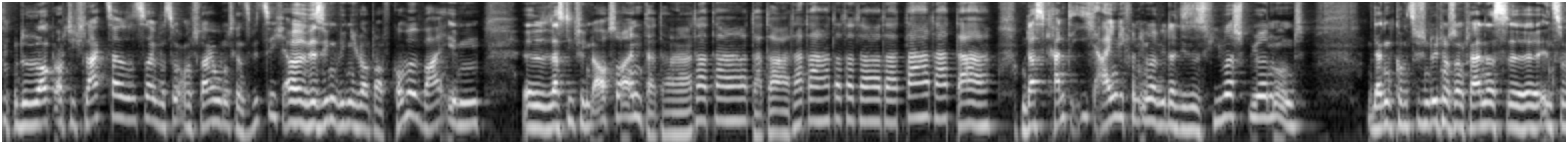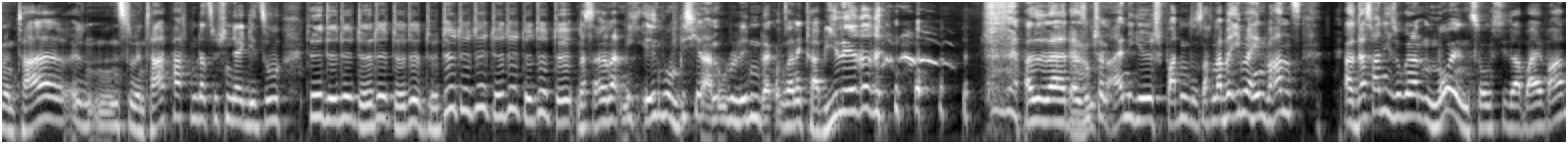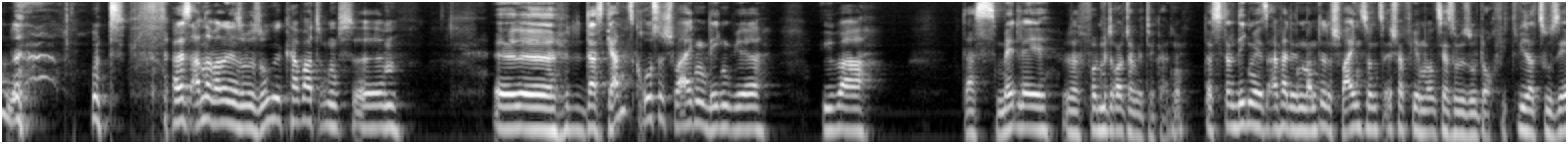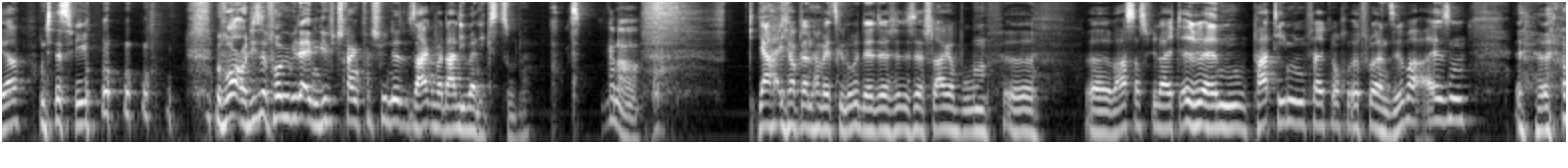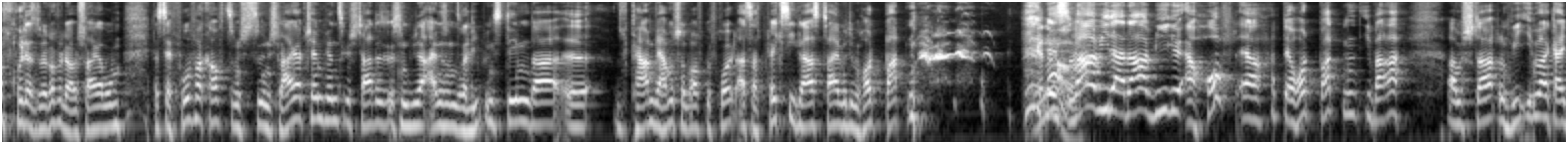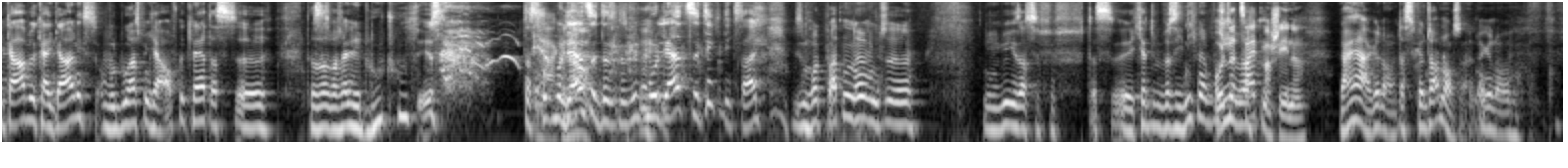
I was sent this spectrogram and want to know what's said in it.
Und überhaupt auch die Schlagzeile sozusagen, was so am Schlagerboom ist ganz witzig. Aber weswegen, wegen ich überhaupt drauf komme, war eben, äh, das Lied fängt auch so ein. Da da da da da da da da da da da da da da. Und das kannte ich eigentlich von immer wieder dieses Fieber spüren und dann kommt zwischendurch noch so ein kleines äh, Instrumental, äh, Instrumentalpart dazwischen, der geht so. Das erinnert mich irgendwo ein bisschen an Udo Lindenberg und seine Klavierlehrerin. also da, da ja. sind schon einige spannende Sachen, aber immerhin waren es, also das waren die sogenannten neuen Songs, die dabei waren. Ne? Und alles andere war dann ja sowieso gecovert und ähm, äh, das ganz große Schweigen legen wir über das Medley von mit Roger Whittaker. Ne? Das, dann legen wir jetzt einfach den Mantel des Schweigens, sonst echauffieren wir uns ja sowieso doch wieder zu sehr. Und deswegen, bevor auch diese Folge wieder im Giftschrank verschwindet, sagen wir da lieber nichts zu. Ne? Genau. Ja, ich glaube, dann haben wir jetzt genug. Der, der, der Schlagerboom äh, äh, war es das vielleicht. Äh, ein paar Themen vielleicht noch. Äh, Florian Silbereisen, obwohl das wir doch wieder auf Schlagerboom, dass der Vorverkauf zum, zu den Schlager-Champions gestartet ist und wieder eines unserer Lieblingsthemen da äh, kam. Wir haben uns schon drauf gefreut, als das Plexiglas-Teil mit dem Hot-Button. Genau. Es war wieder da, wie erhofft. Er hat der Hot Button war am Start und wie immer kein Kabel, kein gar nichts. Obwohl du hast mich ja aufgeklärt, dass, äh, dass das wahrscheinlich Bluetooth ist. Das, ja, wird modernste, genau. das, das, wird modernste Technik sein, mit diesem Hot Button. Ne? Und äh, wie gesagt, das, ich hätte, was ich nicht mehr wusste. Und eine Zeitmaschine. Ja, ja, genau. Das könnte auch noch sein. Ja, genau.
